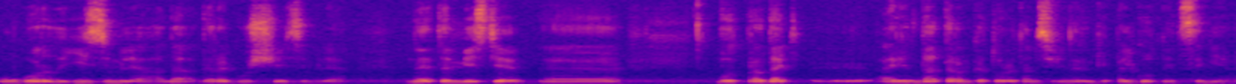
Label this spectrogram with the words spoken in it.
у города есть земля, она дорогущая земля. На этом месте э, вот продать э, арендаторам, которые там сегодня на рынке по льготной цене,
